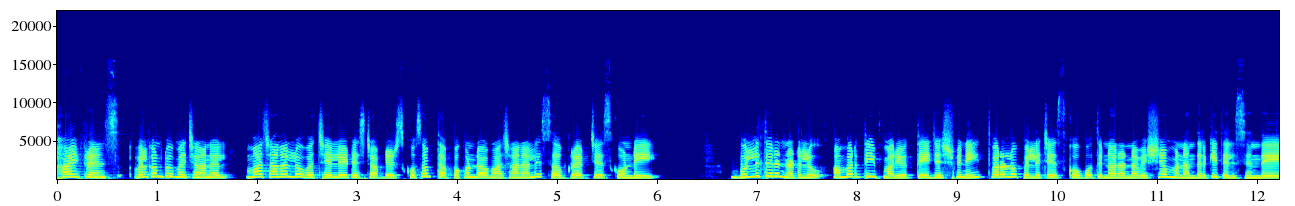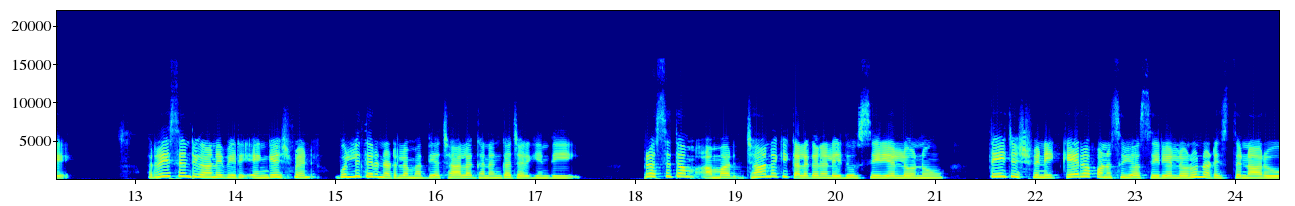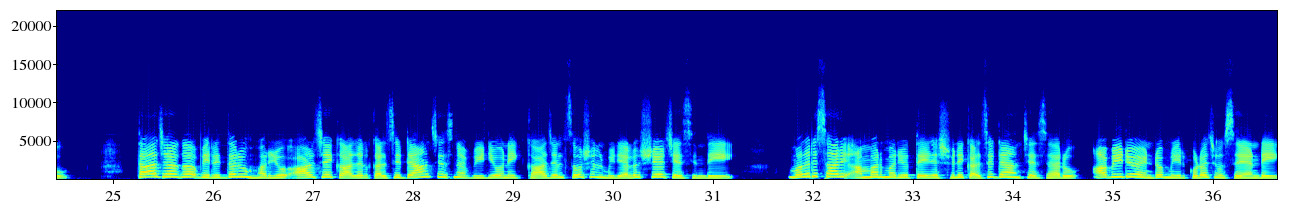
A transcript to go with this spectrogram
Hi friends welcome to my channel మా ఛానల్లో వచ్చే లేటెస్ట్ అప్డేట్స్ కోసం తప్పకుండా మా ఛానల్ని సబ్స్క్రైబ్ చేసుకోండి. బుల్లితెర నటులు అమర్దీప్ మరియు తేజస్విని త్వరలో పెళ్ళి చేసుకోబోతున్నారన్న విషయం మనందరికీ తెలిసిందే. రీసెంట్గానే వీరి ఎంగేజ్మెంట్ బుల్లితెర నటుల మధ్య చాలా ఘనంగా జరిగింది. ప్రస్తుతం అమర్ జానకి కలగనలేదు సీరియల్లోనూ తేజస్విని కేరఫ్ అనసూయ సీరియల్లోనూ నటిస్తున్నారు. తాజాగా వీరిద్దరూ మరియు ఆర్జే కాజల్ కలిసి డ్యాన్స్ చేసిన వీడియోని కాజల్ సోషల్ మీడియాలో షేర్ చేసింది. మొదటిసారి అమర్ మరియు తేజస్విని కలిసి డ్యాన్స్ చేశారు. ఆ వీడియో ఏంటో మీరు కూడా చూసేయండి.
